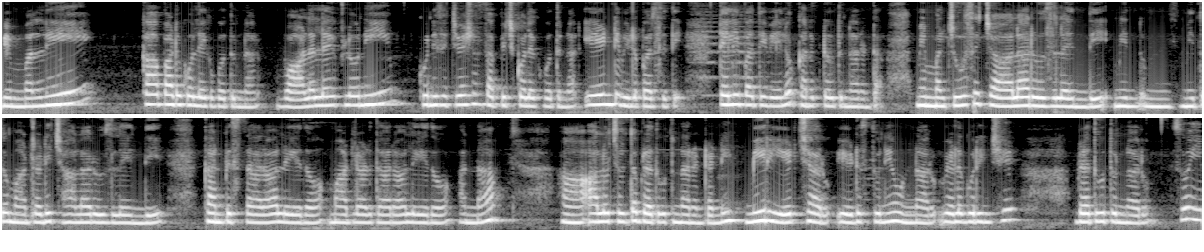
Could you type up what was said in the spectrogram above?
మిమ్మల్ని కాపాడుకోలేకపోతున్నారు. వాళ్ళ లైఫ్లోని కొన్ని సిచ్యువేషన్స్ తప్పించుకోలేకపోతున్నారు. ఏంటి వీళ్ళ పరిస్థితి? టెలిపతి వేలో కనెక్ట్ అవుతున్నారంట. మిమ్మల్ని చూసి చాలా రోజులైంది. మీ మీతో మాట్లాడి చాలా రోజులైంది. కనిపిస్తారా లేదో మాట్లాడతారా లేదో అన్న ఆలోచనలతో బ్రతుకుతున్నారంటండి. మీరు ఏడ్చారు ఏడుస్తూనే ఉన్నారు. వీళ్ళ గురించి బ్రతుకుతున్నారు. సో ఈ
